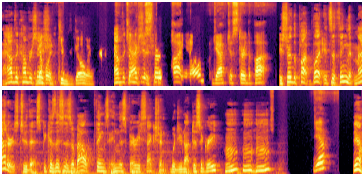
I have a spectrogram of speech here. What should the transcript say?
have the conversation. No, it keeps going. have the jack conversation. just stirred the pot you know? Jack just stirred the pot. You stirred the pot but it's a thing that matters to this because this is about things in this very section. Would you not disagree? Hmm? Hmm, hmm. yeah. Yeah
